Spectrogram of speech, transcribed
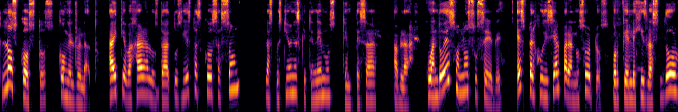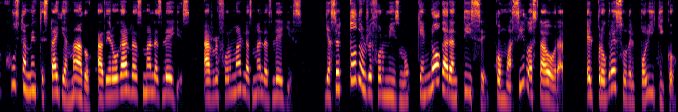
los costos con el relato. Hay que bajar a los datos y estas cosas son las cuestiones que tenemos que empezar a hablar. Cuando eso no sucede, es perjudicial para nosotros, porque el legislador justamente está llamado a derogar las malas leyes, a reformar las malas leyes y hacer todo el reformismo que no garantice, como ha sido hasta ahora, el progreso del político.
